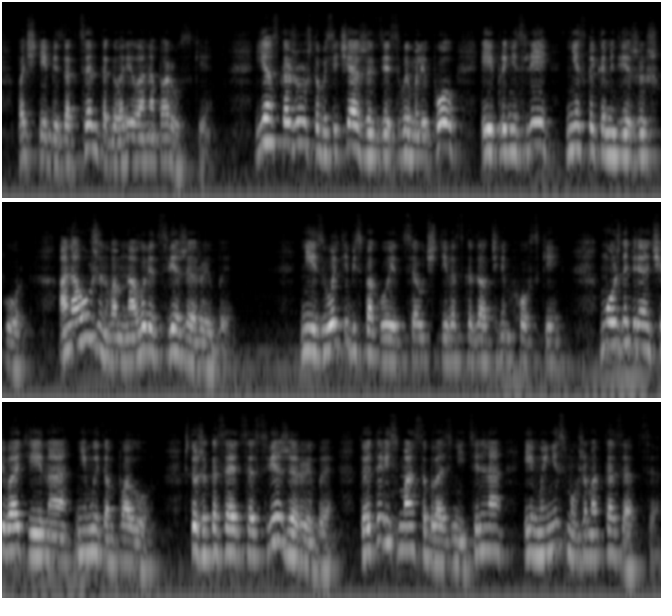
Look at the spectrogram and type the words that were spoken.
— почти без акцента говорила она по-русски. «Я скажу, чтобы сейчас же здесь вымыли пол и принесли несколько медвежьих шкур, а на ужин вам наловят свежей рыбы». «Не извольте беспокоиться», — учтиво сказал Черемховский. «Можно переночевать и на немытом полу. Что же касается свежей рыбы, то это весьма соблазнительно, и мы не сможем отказаться».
